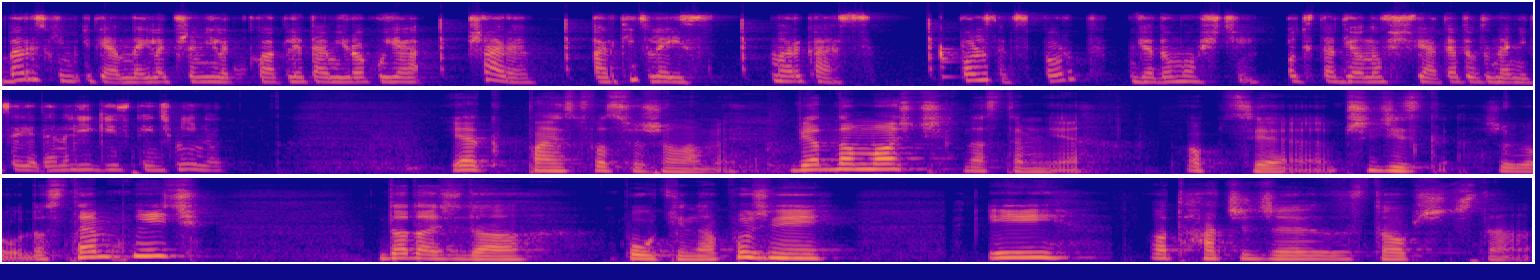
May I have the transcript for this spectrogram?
Barskim i najlepszymi lekkoatletami roku ja, szare, Articlace, markas, Polsat Sport, wiadomości, od stadionów świata do Dnanice 1 Ligi w 5 minut. Jak Państwo słyszą, mamy wiadomość, następnie opcję, przycisk, żeby udostępnić, dodać do półki na później i odhaczyć, że zostało przeczytane.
